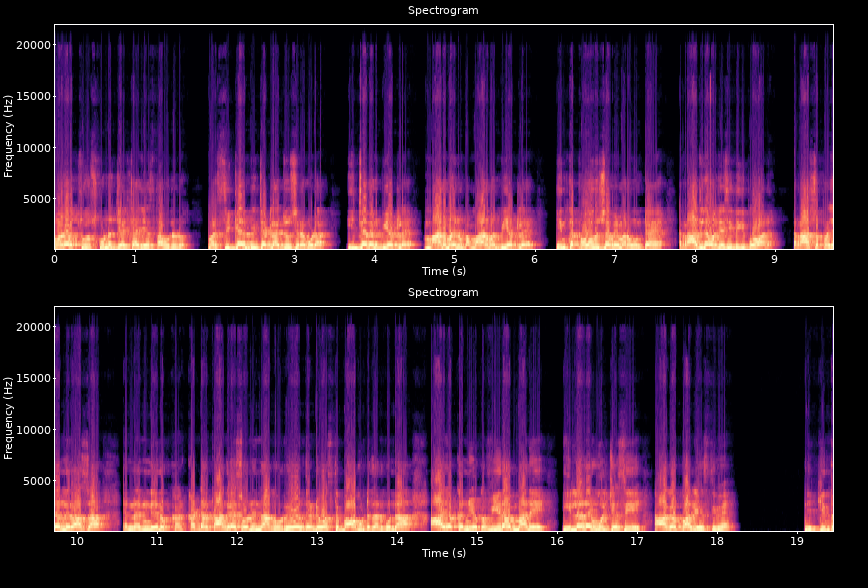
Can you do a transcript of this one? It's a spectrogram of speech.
మనో చూసుకుంటూ జల్చా చేస్తా ఉన్నాడు. మరి సిగ్గు అనిపించట్లే చూసినా కూడా ఇజ్జత్ అనిపించట్లే మానమైన మానం అనిపించట్లే. ఇంత పౌరుషం ఏమైనా ఉంటే రాజీనామా చేసి దిగిపోవాలి. రాష్ట్ర ప్రజల్ని రాష్ట్ర నేను కట్టర్ కాంగ్రెస్ వాడిని నాకు రేవంత్ రెడ్డి వస్తే బాగుంటుంది అనుకున్నా ఆ యొక్క నీ యొక్క వీరాభిమాని ఇళ్ళనే కూల్చేసి ఆగంపాలు చేస్తేవే. నీకు ఇంత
